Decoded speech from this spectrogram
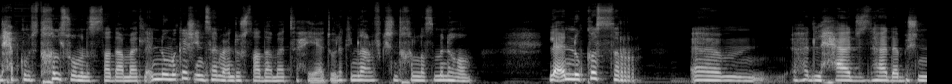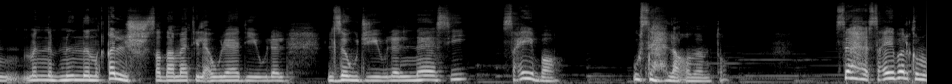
نحبكم تتخلصوا من الصدمات لأنه ما كاش إنسان ما عندوش صدمات في حياته لكن نعرف كيش نتخلص منهم. لأنه كسر هذا الحاجز هذا باش ما ننقلش صدماتي لأولادي ولا لزوجي ولا لناسي صعيبة وسهلة امامته سهل صعيبة لكن ما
